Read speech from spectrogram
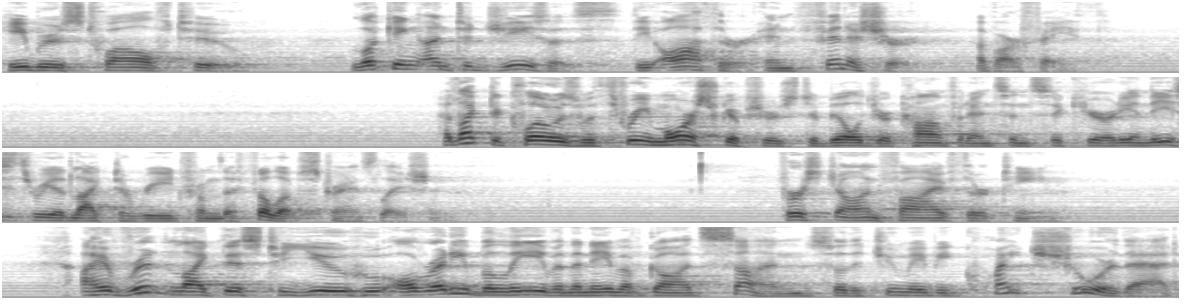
Hebrews 12:2 Looking unto Jesus, the author and finisher of our faith. I'd like to close with three more scriptures to build your confidence and security, and these three I'd like to read from the Phillips translation. 1 John 5 13. I have written like this to you who already believe in the name of God's Son, so that you may be quite sure that,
